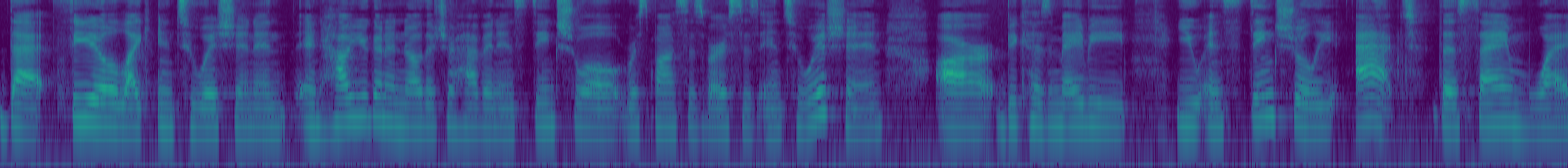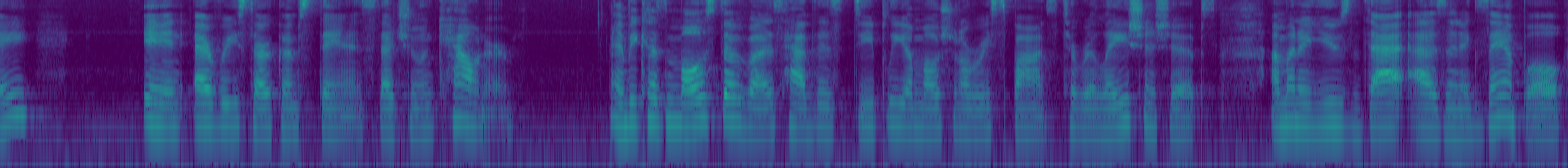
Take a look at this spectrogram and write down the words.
that feel like intuition. And, and how you're going to know that you're having instinctual responses versus intuition are because maybe you instinctually act the same way in every circumstance that you encounter. And because most of us have this deeply emotional response to relationships, I'm going to use that as an example.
